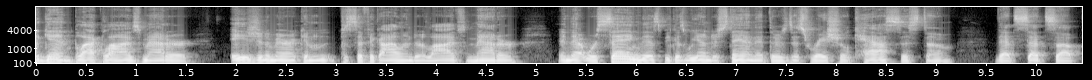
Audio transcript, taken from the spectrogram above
again, Black Lives Matter, Asian American Pacific Islander lives matter. And that we're saying this because we understand that there's this racial caste system that sets up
